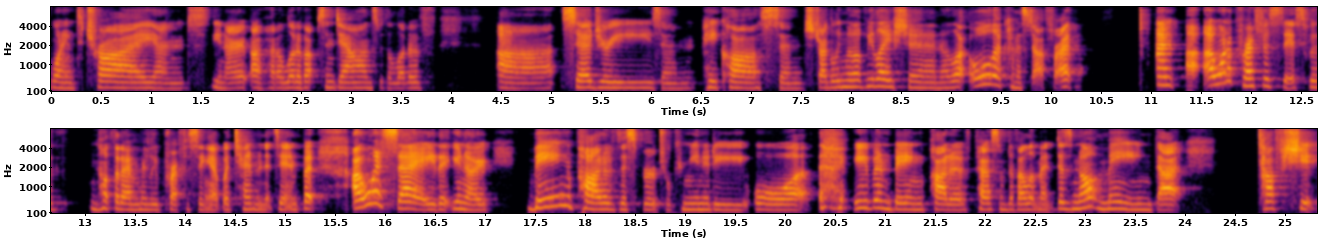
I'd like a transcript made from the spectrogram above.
wanting to try and you know i've had a lot of ups and downs with a lot of uh, surgeries and PCOS and struggling with ovulation, lot, all that kind of stuff, right? And I, I want to preface this with not that I'm really prefacing it, we're 10 minutes in, but I want to say that, you know, being part of the spiritual community or even being part of personal development does not mean that tough shit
